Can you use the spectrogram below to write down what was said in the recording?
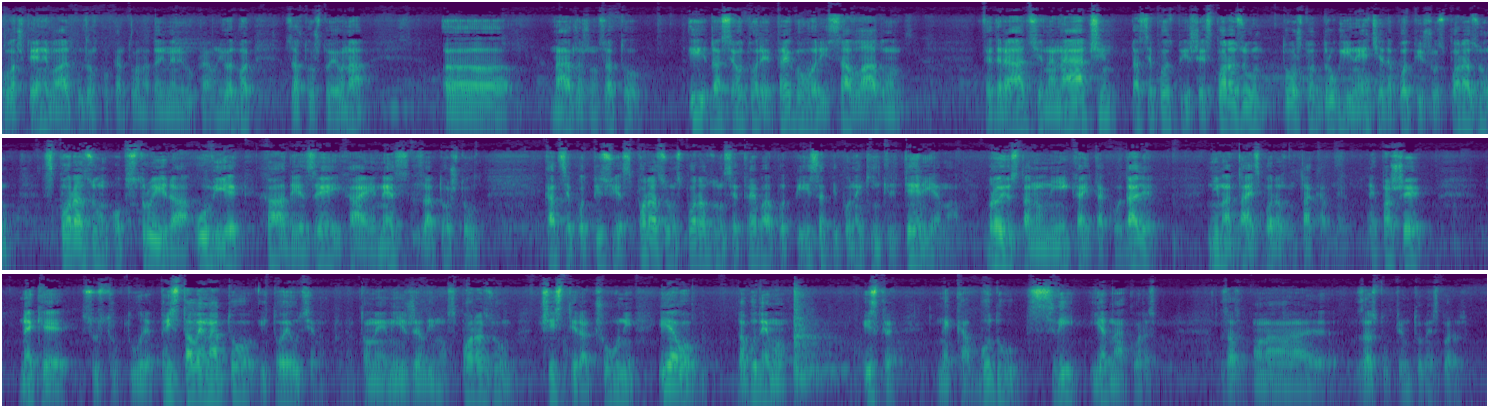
ovlaštenje vlade Tuzlanskog kantona da imenuje upravni odbor, zato što je ona e, nadležna za to i da se otvore pregovori sa vladom federacije na način da se potpiše sporazum, to što drugi neće da potpišu sporazum, sporazum obstruira uvijek HDZ i HNS, zato što kad se potpisuje sporazum, sporazum se treba potpisati po nekim kriterijama, broju stanovnika i tako dalje, njima taj sporazum takav ne, ne paše, neke su strukture pristale na to i to je ucijeno. Na tome mi želimo sporazum, čisti računi i evo, da budemo iskreni, neka budu svi jednako za, ona, zastupljeni tome sporazumu.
